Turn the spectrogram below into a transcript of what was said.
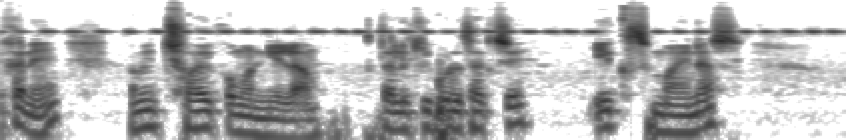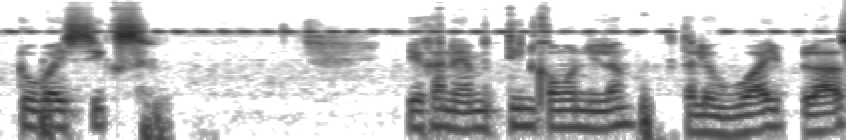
এখানে আমি ছয় কমন নিলাম। তাহলে কী পড়ে থাকছে? X minus two by six এখানে আমি তিন কমন নিলাম। তাহলে y plus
